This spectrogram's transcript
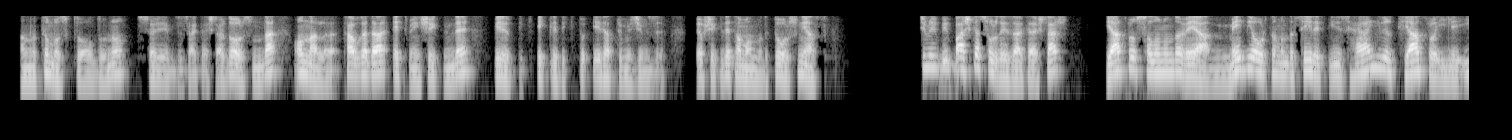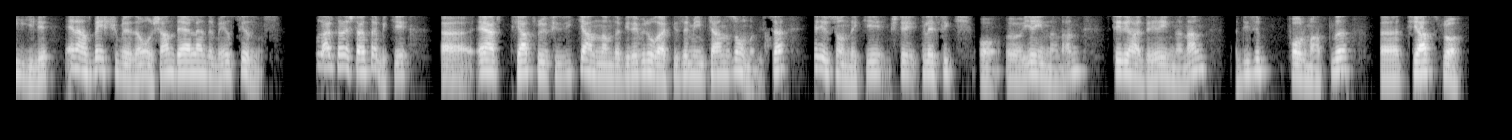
anlatım bozukluğu olduğunu söyleyebiliriz arkadaşlar. Doğrusunda onlarla kavga da etmeyin şeklinde belirttik, ekledik edat tümlecimizi. Ve o şekilde tamamladık. Doğrusunu yazdık. Şimdi bir başka sorudayız arkadaşlar. Tiyatro salonunda veya medya ortamında seyrettiğiniz herhangi bir tiyatro ile ilgili en az 5 cümleden oluşan değerlendirme yazısı yazınız. Burada arkadaşlar tabii ki e, eğer tiyatroyu fiziki anlamda birebir olarak izleme imkanınız olmadıysa televizyondaki işte klasik o e, yayınlanan seri halde yayınlanan dizi formatlı e, tiyatro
